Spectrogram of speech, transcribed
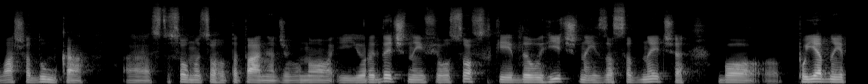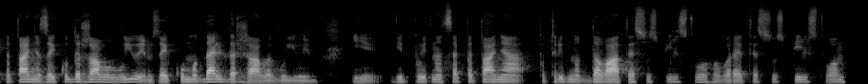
ваша думка стосовно цього питання, адже воно і юридичне, і філософське, і ідеологічне, і засадниче, бо е, поєднує питання, за яку державу воюємо, за яку модель держави воюємо. І відповідь на це питання потрібно давати суспільству, говорити з суспільством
